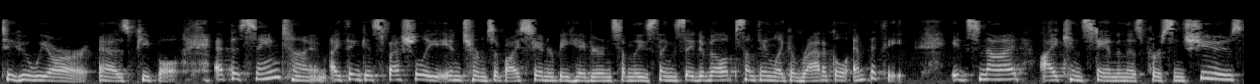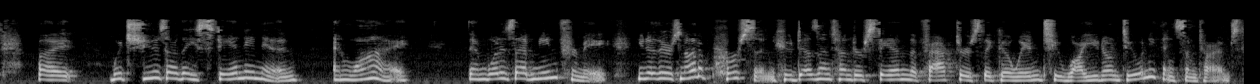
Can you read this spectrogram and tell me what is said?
to who we are as people. At the same time, I think especially in terms of bystander behavior and some of these things, they develop something like a radical empathy. It's not, I can stand in this person's shoes, but what shoes are they standing in and why? And what does that mean for me? You know, there's not a person who doesn't understand the factors that go into why you don't do anything sometimes.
